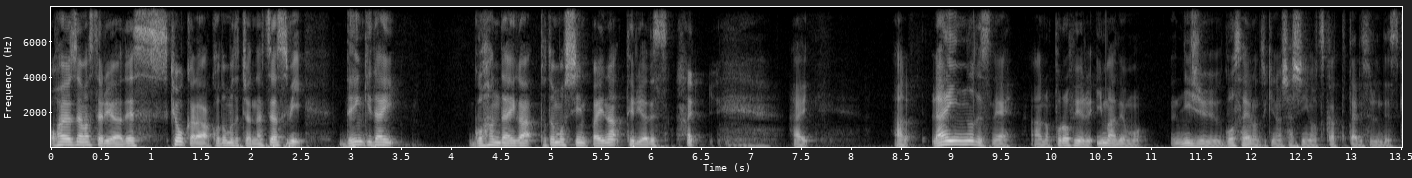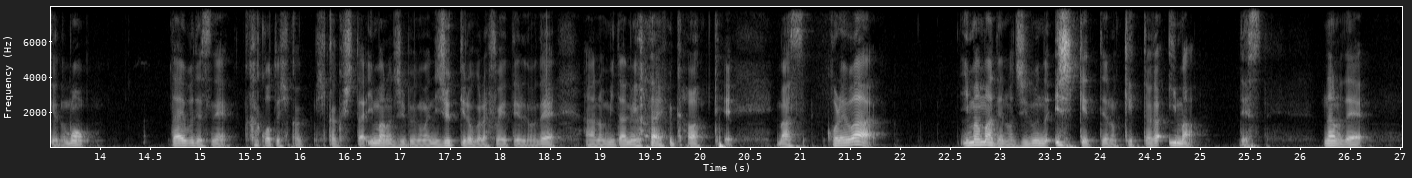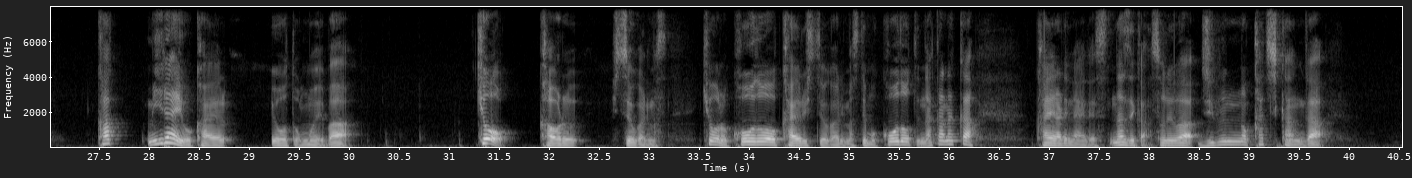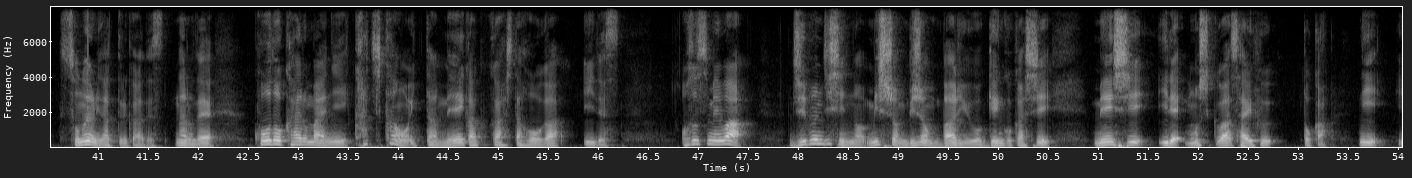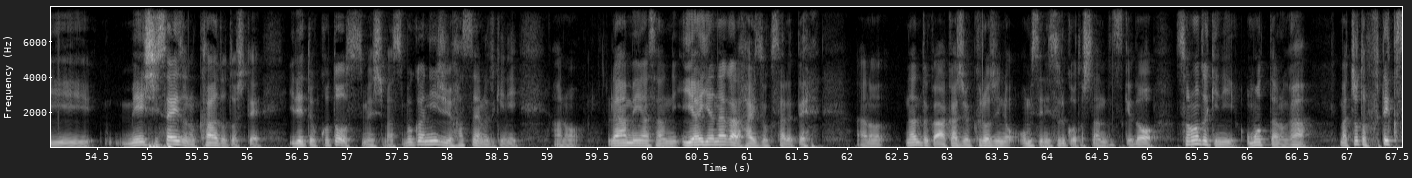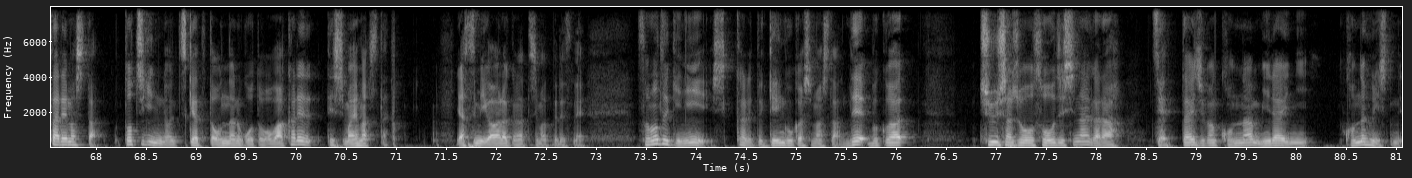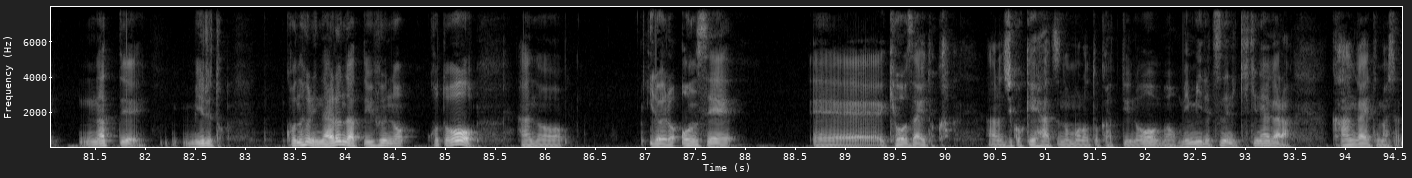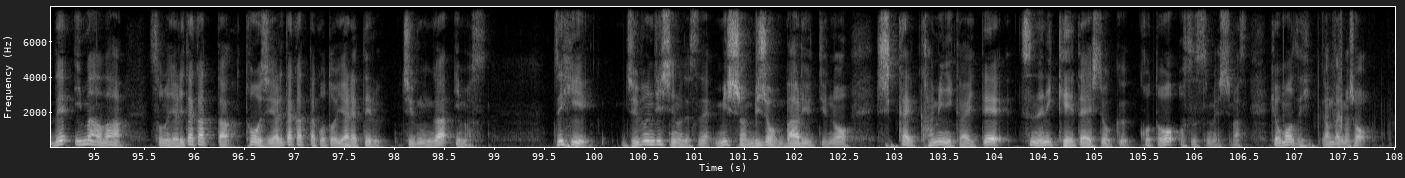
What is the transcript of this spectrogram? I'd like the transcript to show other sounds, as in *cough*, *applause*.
おはようございます。テリアです。今日から子供たちは夏休み、電気代、ご飯代がとても心配なテリアです。*laughs* はい。はい。あの、LINE のですね、あの、プロフィール、今でも25歳の時の写真を使ってたりするんですけども、だいぶですね、過去と比較した今の自分は20キロぐらい増えているので、あの、見た目がだいぶ変わっています。これは、今までの自分の意思決定の結果が今です。なので、か未来を変えるようと思えば今日変わる必要があります。今日の行動を変える必要があります。でも行動ってなかなか変えられないです。なぜかそれは自分の価値観がそのようになってるからです。なので行動を変える前に価値観を一旦明確化した方がいいです。おすすめは自分自身のミッションビジョンバリューを言語化し名刺入れもしくは財布とかに名刺サイズのカードとして入れておくことをお勧めします。僕は28歳の時にあのラーメン屋さんに嫌々ながら配属されて *laughs* あのなんとか赤字を黒字のお店にすることしたんですけどその時に思ったのが、まあ、ちょっとふてくされました。栃木の付き合ってた女の子と別れてしまいました。*laughs* 休みが悪くなってしまってですね。その時にしっかりと言語化しました。で僕は駐車場を掃除しながら絶対自分はこんな未来にこんな風になってみると。こんな風になるんだっていう風のことをあのいろいろ音声、えー、教材とかあの自己啓発のものとかっていうのを、まあ、耳で常に聞きながら考えてました。で今はそのやりたかった当時やりたかったことをやれてる自分がいます。是非自分自身のですねミッションビジョンバリューっていうのをしっかり紙に書いて常に携帯しておくことをお勧めします。今日も是非頑張りましょう。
